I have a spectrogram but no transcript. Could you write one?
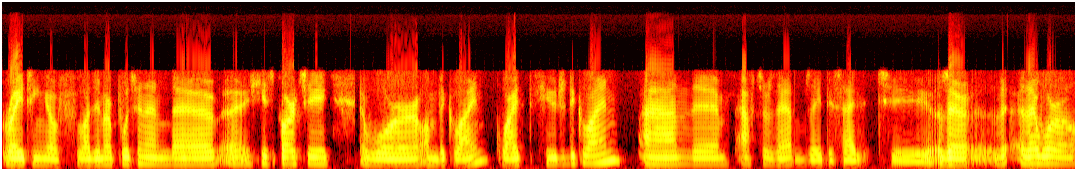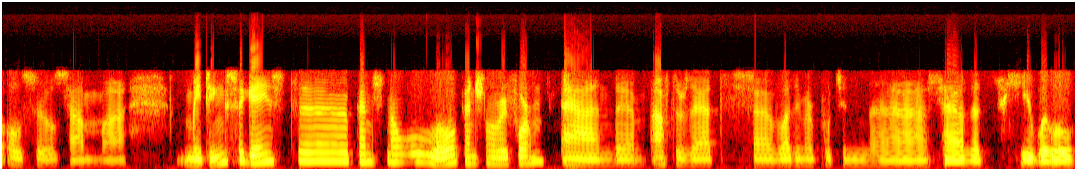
rating of Vladimir Putin and uh, uh his party were on decline, quite huge decline. And uh, after that, they decided to. There, there were also some uh, meetings against pensional law, pensional reform, and after that, Vladimir Putin said that he will.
